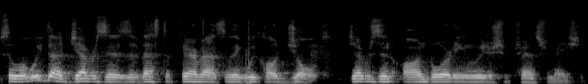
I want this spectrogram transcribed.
So what we've done at Jefferson is invest a fair amount of something we call JOLT, Jefferson Onboarding and Leadership Transformation.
